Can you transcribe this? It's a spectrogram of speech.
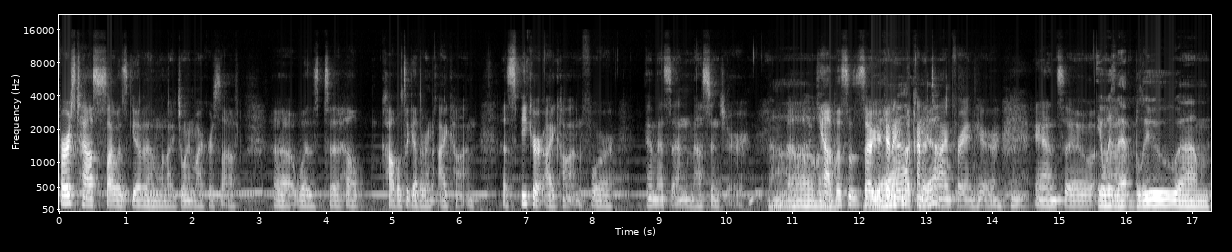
first tasks I was given when I joined Microsoft uh, was to help cobble together an icon, a speaker icon for MSN Messenger. Oh, Uh, yeah, this is so you're getting the kind of time frame here, and so It was uh, that blue, um,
